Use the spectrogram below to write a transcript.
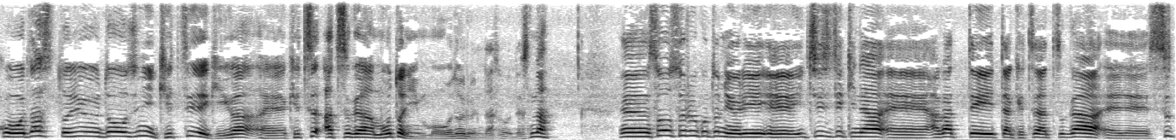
こを出すという同時に血液が、え血圧が元に戻るんだそうですな。えそうすることにより、え一時的な、え上がっていた血圧が、えー、スッ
